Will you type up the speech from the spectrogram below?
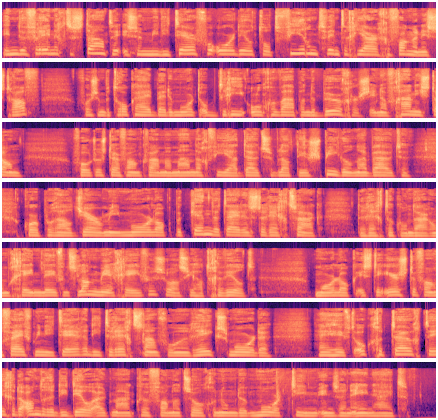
In de Verenigde Staten is een militair veroordeeld tot 24 jaar gevangenisstraf voor zijn betrokkenheid bij de moord op drie ongewapende burgers in Afghanistan. Foto's daarvan kwamen maandag via het Duitse blad Der Spiegel naar buiten. Corporaal Jeremy Morlock bekende tijdens de rechtszaak. De rechter kon daarom geen levenslang meer geven, zoals hij had gewild. Morlock is de eerste van vijf militairen die terechtstaan voor een reeks moorden. Hij heeft ook getuigd tegen de anderen die deel uitmaken van het zogenoemde moordteam in zijn eenheid. duurzaamheid.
